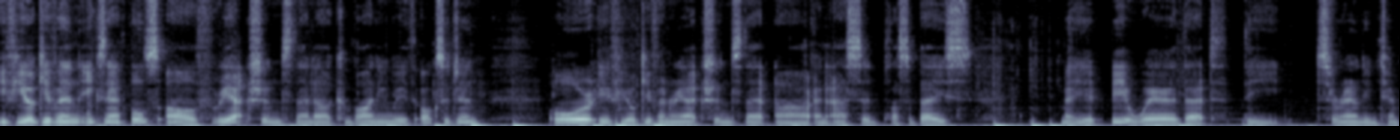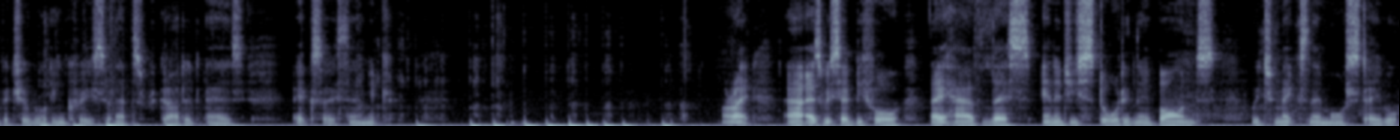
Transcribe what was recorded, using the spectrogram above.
If you're given examples of reactions that are combining with oxygen, or if you're given reactions that are an acid plus a base, be aware that the surrounding temperature will increase, so that's regarded as exothermic. Alright, uh, as we said before, they have less energy stored in their bonds, which makes them more stable.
